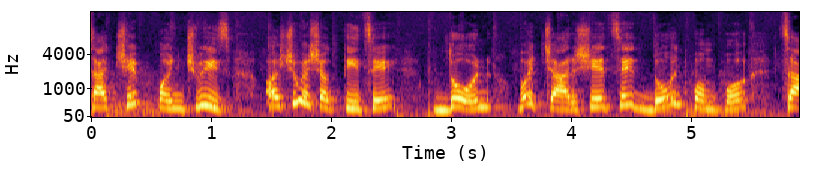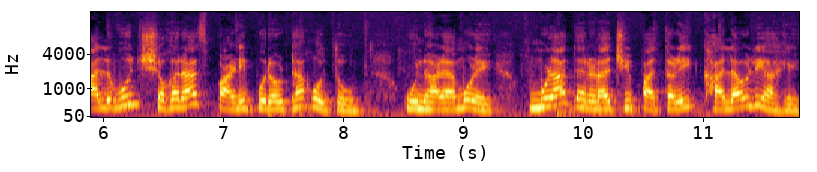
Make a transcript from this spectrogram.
सातशे पंचवीस अश्वशक्तीचे दोन व चारशेचे दोन पंप चालवून शहरास पाणी पुरवठा होतो. उन्हाळ्यामुळे मुळा धरणाची पातळी खालावली आहे.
